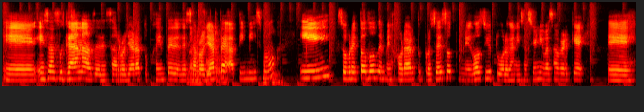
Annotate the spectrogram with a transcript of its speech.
eh, esas ganas de desarrollar a tu gente, de desarrollarte a ti mismo y sobre todo de mejorar tu proceso, tu negocio, tu organización y vas a ver que eh,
